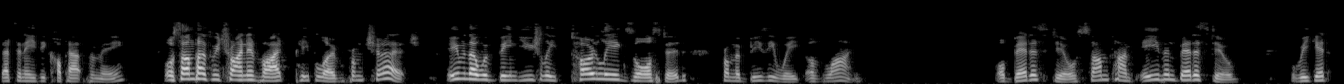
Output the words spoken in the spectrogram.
That's an easy cop out for me. Or sometimes we try and invite people over from church even though we've been usually totally exhausted from a busy week of life. Or better still, sometimes even better still, we get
